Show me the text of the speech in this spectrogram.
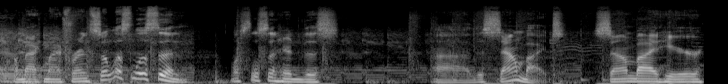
Welcome back, my friends. So let's listen. Let's listen here to this uh, this soundbite. Soundbite here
